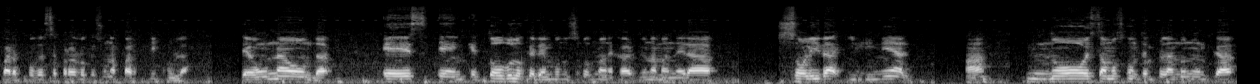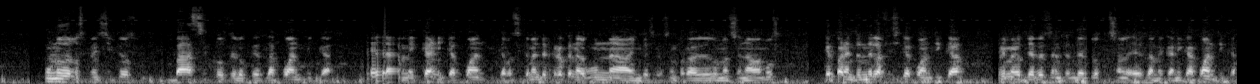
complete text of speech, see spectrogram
para poder separar lo que es una partícula de una onda, es en que todo lo queremos nosotros manejar de una manera sólida y lineal. ¿ah? No estamos contemplando nunca uno de los principios básicos de lo que es la cuántica, de la mecánica cuántica. Básicamente, creo que en alguna investigación paralela lo mencionábamos, que para entender la física cuántica primero debes entender lo que son, es la mecánica cuántica,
